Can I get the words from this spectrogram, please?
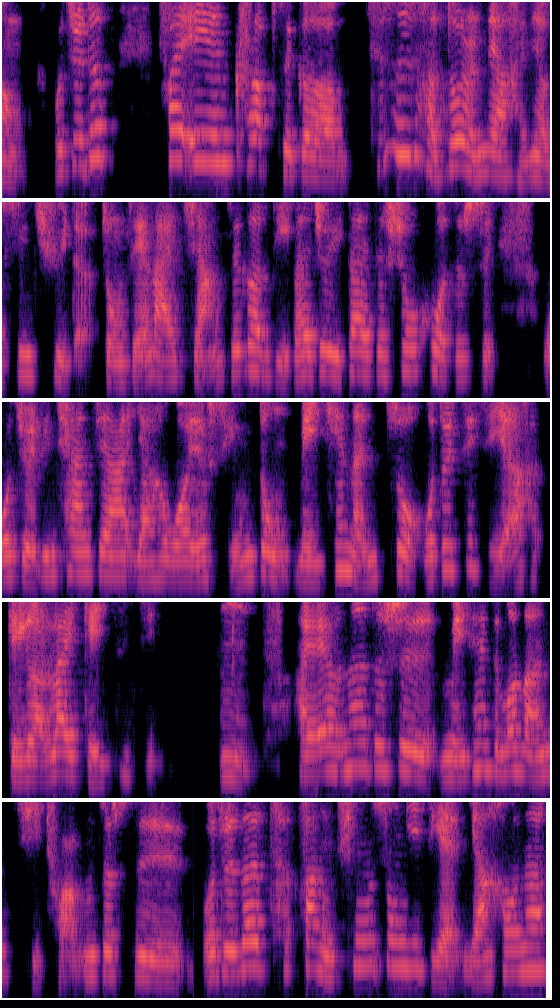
嗯，我觉得。Five A.M. Club 这个其实很多人也很有兴趣的。总结来讲，这个礼拜最大的收获就是，我决定参加，然后我有行动，每天能做。我对自己也给个赖给自己。嗯，还有呢，就是每天怎么能起床，就是我觉得放轻松一点，然后呢，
